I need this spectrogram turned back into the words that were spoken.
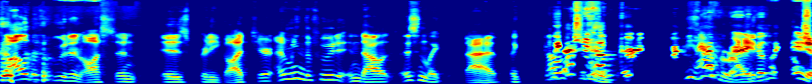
while the food in Austin is pretty god tier, I mean the food in Dallas isn't like bad. Like we Dallas actually have good. very we we have very variety. good like Oh, yeah,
